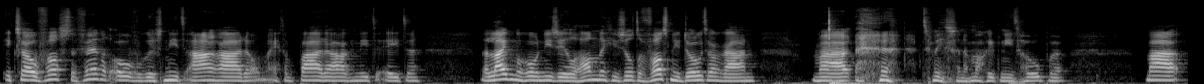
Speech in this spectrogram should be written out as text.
Ik zou vast verder overigens niet aanraden om echt een paar dagen niet te eten. Dat lijkt me gewoon niet zo heel handig. Je zult er vast niet dood aan gaan. Maar, tenminste, dat mag ik niet hopen. Maar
